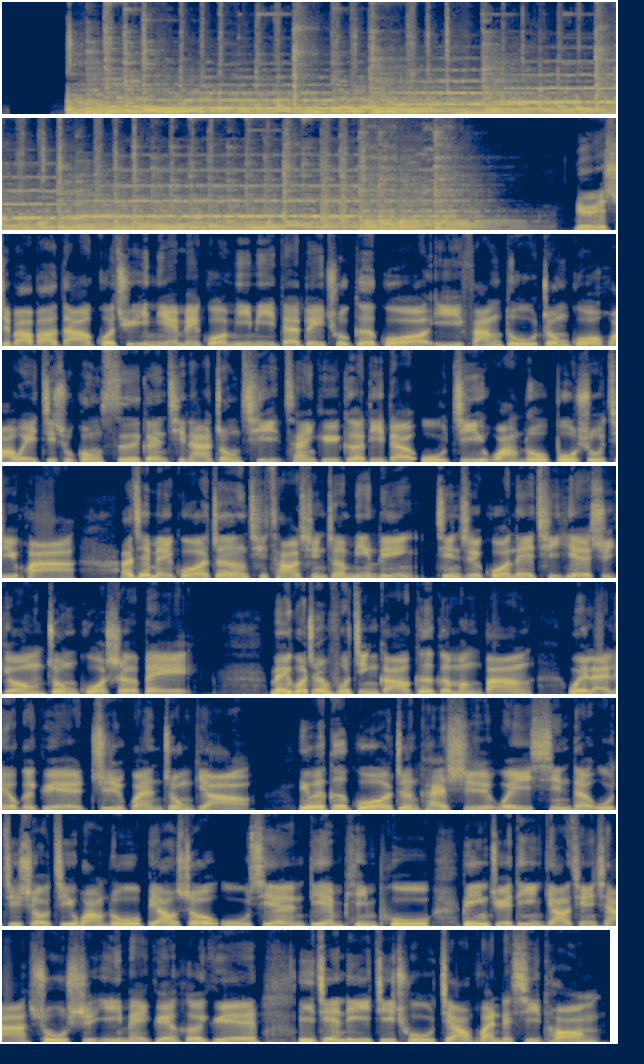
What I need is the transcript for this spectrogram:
纽约时报报道，过去一年，美国秘密的敦促各国以防堵中国华为技术公司跟其他中企参与各地的五 G 网络部署计划，而且美国正起草行政命令，禁止国内企业使用中国设备。美国政府警告各个盟邦，未来六个月至关重要。因为各国正开始为新的五 G 手机网络标售无线电频谱，并决定要签下数十亿美元合约，以建立基础交换的系统。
